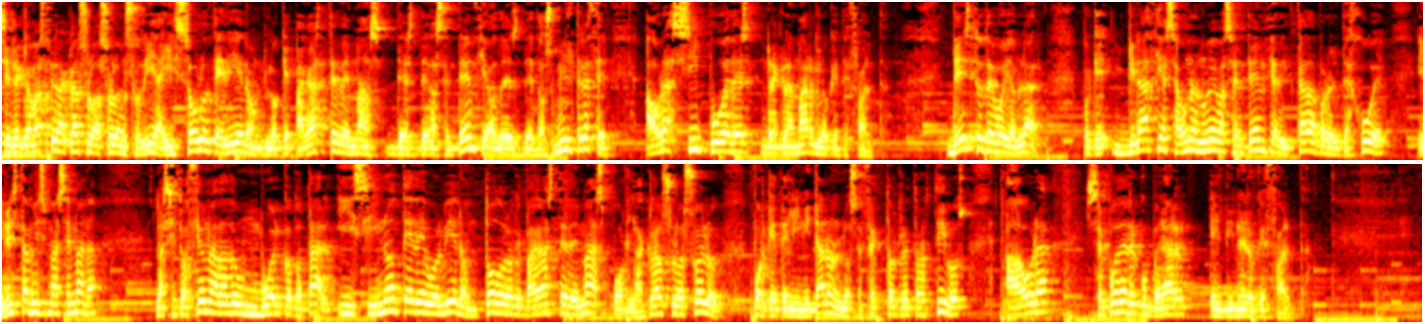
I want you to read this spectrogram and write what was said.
Si reclamaste la cláusula solo en su día y solo te dieron lo que pagaste de más desde la sentencia o desde 2013, ahora sí puedes reclamar lo que te falta. De esto te voy a hablar, porque gracias a una nueva sentencia dictada por el TJUE, en esta misma semana, la situación ha dado un vuelco total y si no te devolvieron todo lo que pagaste de más por la cláusula suelo porque te limitaron los efectos retroactivos, ahora se puede recuperar el dinero que falta.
